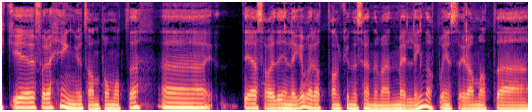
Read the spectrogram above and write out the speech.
ikke for å henge ut han, på en måte. Eh, det jeg sa i det innlegget, var at han kunne sende meg en melding da, på Instagram at uh,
